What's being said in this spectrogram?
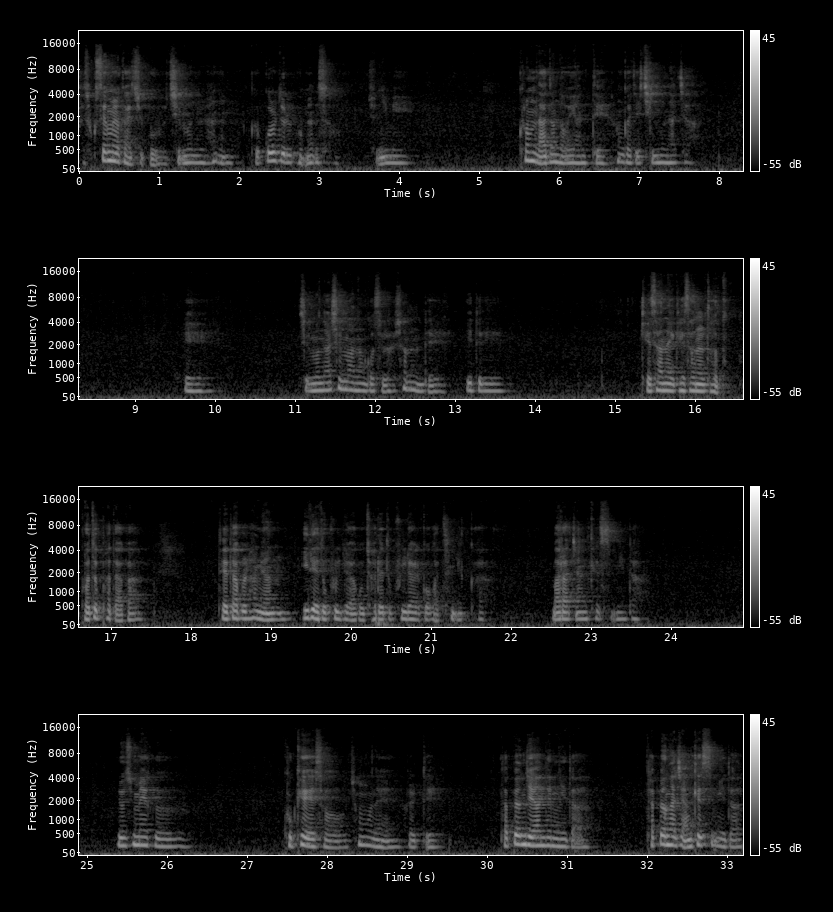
그 속셈을 가지고 질문을 하는 그 꼴들을 보면서 주님이 그럼 나도 너희한테 한 가지 질문하자. 예, 질문하실 만한 것을 하셨는데 이들이 계산에 계산을 더 거듭하다가 대답을 하면 이래도 불리하고 저래도 불리할 것 같으니까 말하지 않겠습니다. 요즘에 그 국회에서 청문회 할 때 답변 제한됩니다. 답변하지 않겠습니다.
